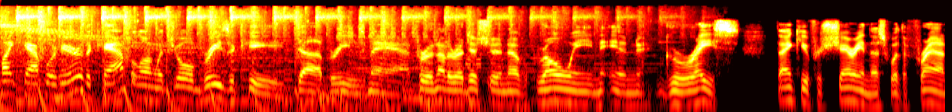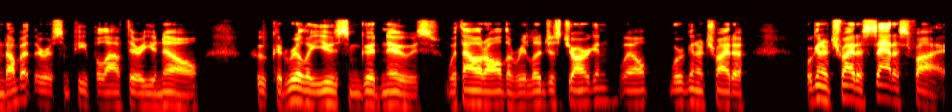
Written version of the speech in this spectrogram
Mike Kapler here, the Cap, along with Joel Brueseke, the Breeze Man, for another edition of Growing in Grace. Thank you for sharing this with a friend. I'll bet there are some people out there you know who could really use some good news without all the religious jargon. Well, we're going to try to we're going to try to satisfy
